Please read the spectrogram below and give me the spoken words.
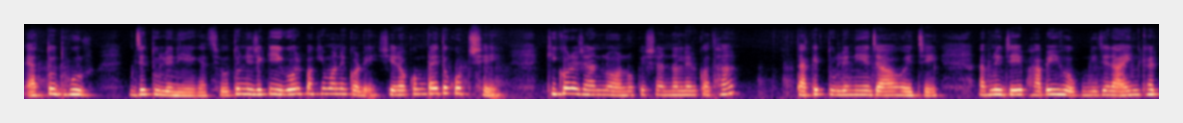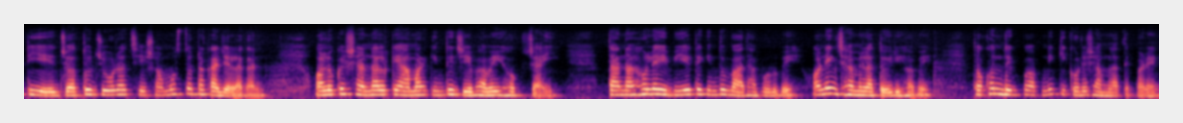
এত দূর যে তুলে নিয়ে গেছে। ও তো নিজেকে ইগল পাখি মনে করে, সেরকমটাই তো করছে। কি করে জানলো অলোকেশ সান্যালের কথা? তাকে তুলে নিয়ে যাওয়া হয়েছে। আপনি যেভাবেই হোক, নিজের আইন খাটিয়ে যত জোর আছে, সমস্তটা কাজে লাগান। অলোকেশ সান্যালকে আমার কিন্তু যেভাবেই হোক চাই। তা না হলে এই বিয়েতে কিন্তু বাধা পড়বে। অনেক ঝামেলা তৈরি হবে। তখন দেখব আপনি কি করে সামলাতে পারেন।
